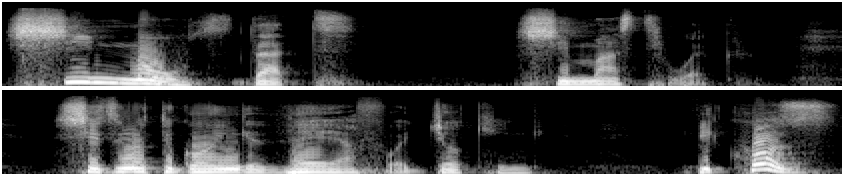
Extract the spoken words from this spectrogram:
she knows that she must work. She's not going there for joking because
